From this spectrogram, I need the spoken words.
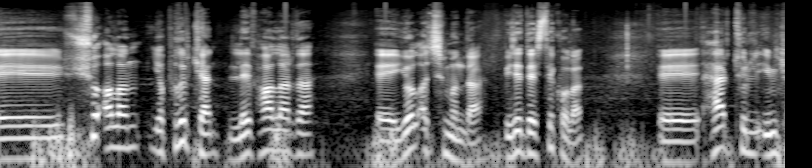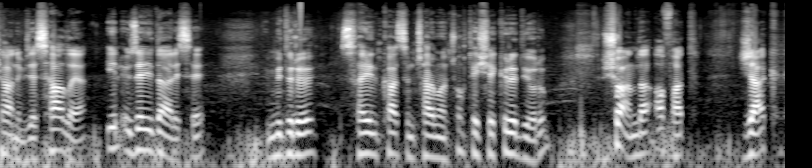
E, şu alan yapılırken levhalarda, e, yol açımında bize destek olan, e, her türlü imkanı bize sağlayan İl Özel İdaresi Müdürü Sayın Kasım Çarman'a çok teşekkür ediyorum. Şu anda AFAD, JAK,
